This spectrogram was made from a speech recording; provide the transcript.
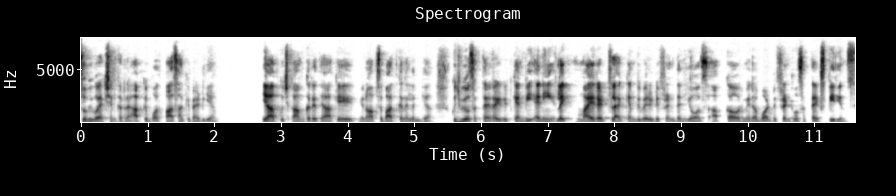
जो भी वो एक्शन कर रहा है आपके बहुत पास आके बैठ गया या आप कुछ काम कर रहे थे आके यू you नो know, आपसे बात करने लग गया कुछ भी हो सकता है right it can be any like my red flag can be very different than yours आपका और मेरा बहुत डिफरेंट हो सकता है एक्सपीरियंस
